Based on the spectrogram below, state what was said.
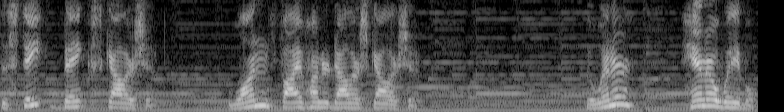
The State Bank Scholarship. One $500 scholarship. The winner, Hannah Wabel.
